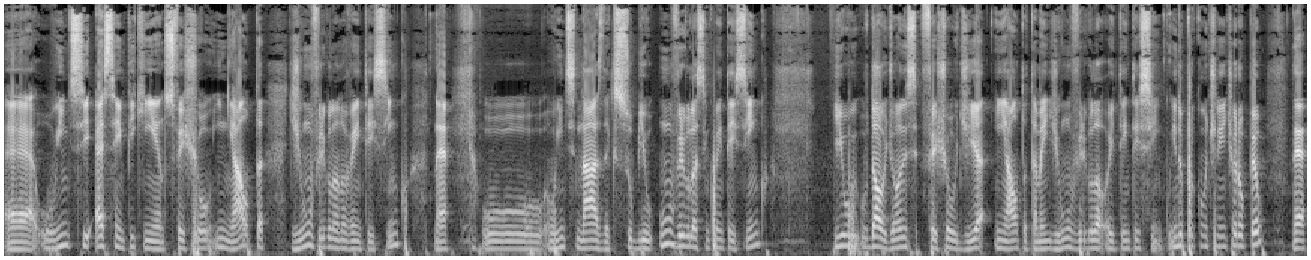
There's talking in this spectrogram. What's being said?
É, o índice S&P 500 fechou em alta de 1,95, né? O, o índice Nasdaq subiu 1,55 e o, o, Dow Jones fechou o dia em alta também de 1,85. Indo para o continente europeu, né,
